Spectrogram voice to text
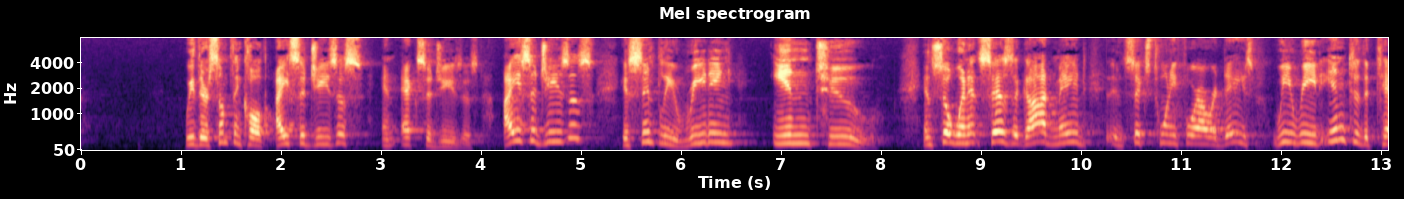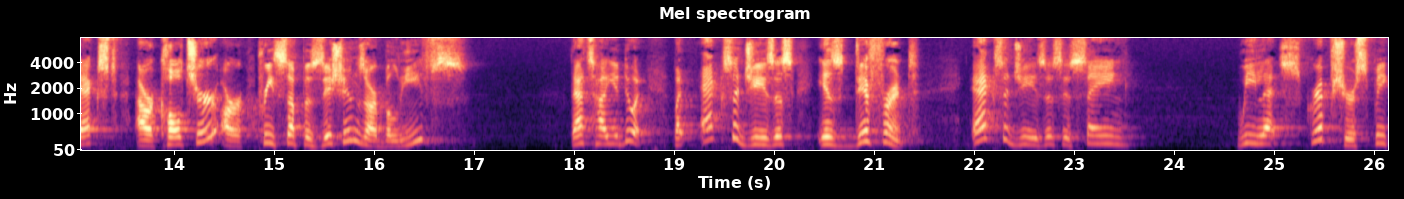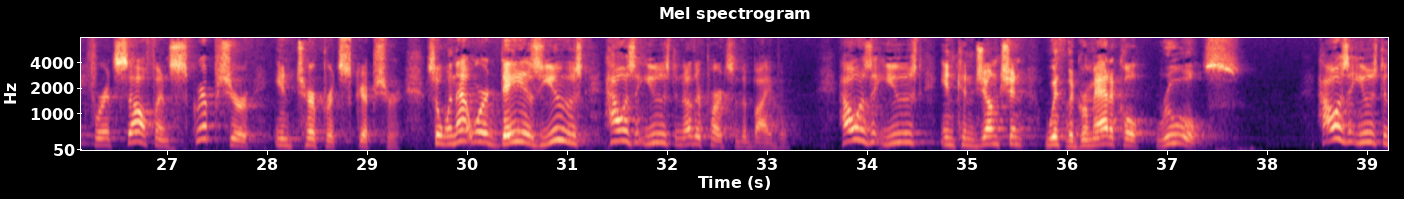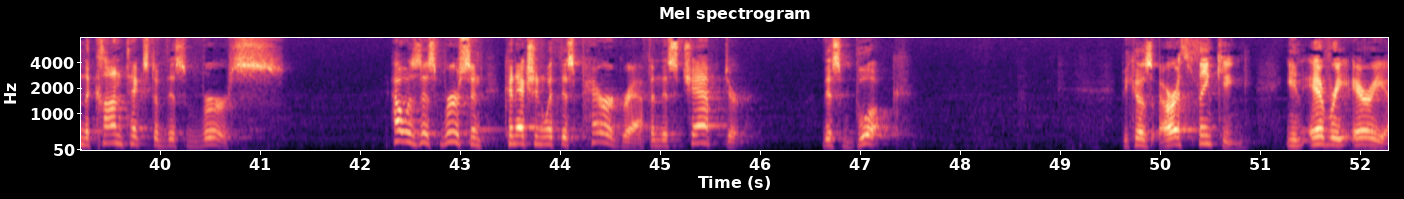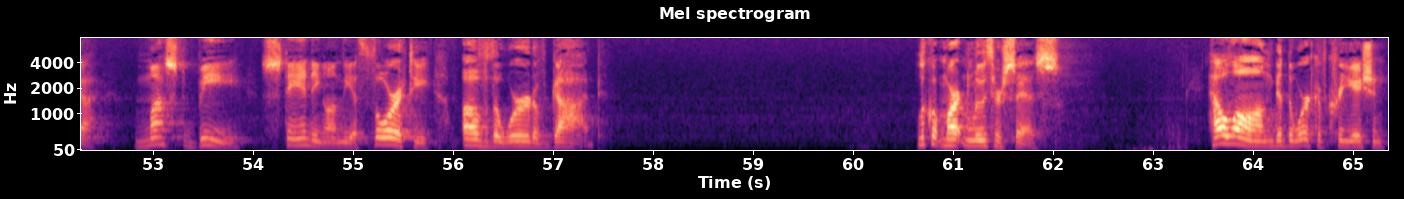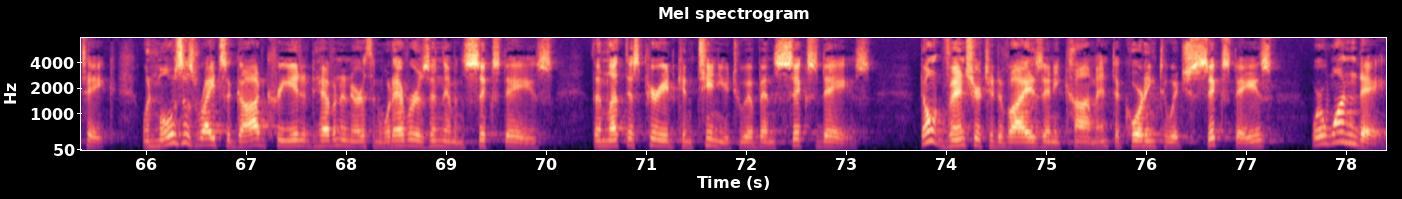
We, there's something called eisegesis and exegesis. Eisegesis is simply reading into and so when it says that God made in six 24 hour days, we read into the text our culture, our presuppositions, our beliefs. That's how you do it. But exegesis is different. Exegesis is saying we let Scripture speak for itself, and Scripture interprets Scripture. So when that word day is used, how is it used in other parts of the Bible? How is it used in conjunction with the grammatical rules? How is it used in the context of this verse? How is this verse in connection with this paragraph and this chapter, this book? Because our thinking in every area must be standing on the authority of the Word of God. Look what Martin Luther says. How long did the work of creation take? When Moses writes that God created heaven and earth and whatever is in them in six days, then let this period continue to have been six days. Don't venture to devise any comment according to which six days were one day.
